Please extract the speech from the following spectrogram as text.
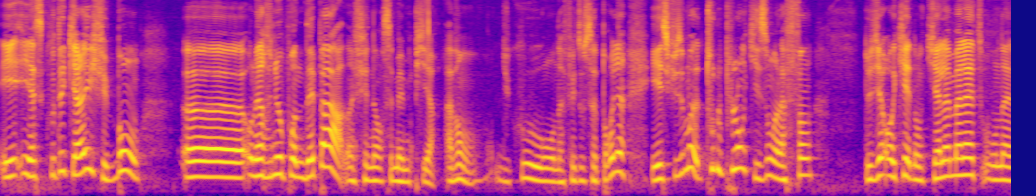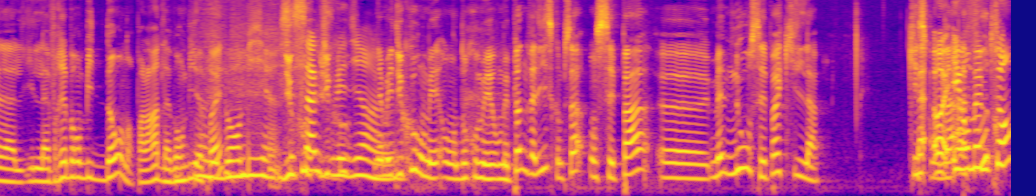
Et, et à ce côté qui arrive, il fait bon. euh, on est revenu au point de départ. Non, il fait non, c'est même pire. Ah bon, du coup, on a fait tout ça pour rien. Et excusez-moi, tout le plan qu'ils ont à la fin de dire ok, donc il y a la mallette où on a la, la vraie Bambi dedans, on en parlera de la Bambi après. Bambi, c'est Du coup- ça que je voulais coup- dire. Non, mais euh. du coup, on met, on- donc on met, on met plein de valises comme ça, on sait pas, euh, même nous, on sait pas qui l'a. Qu'est-ce Bah, qu'on a et en même foutre temps,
